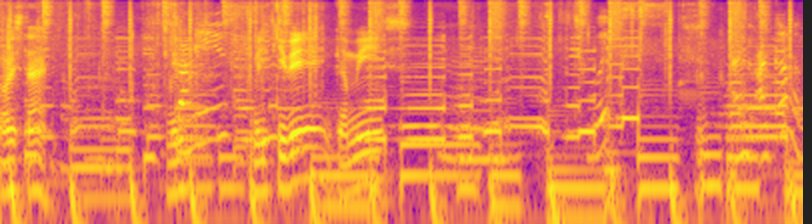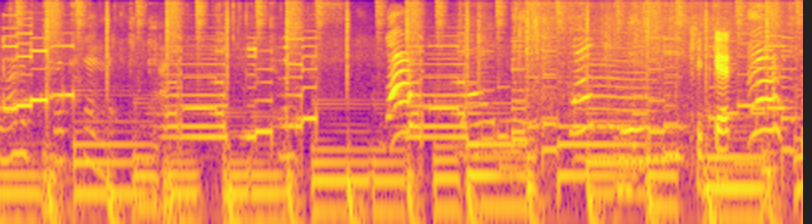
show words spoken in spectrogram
What is that? Milk, Gummies, Milky Way, gummies. Kit Kat. Uh, these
